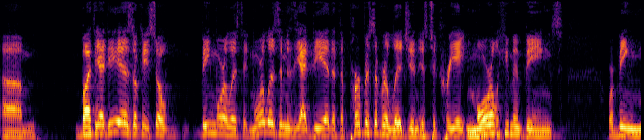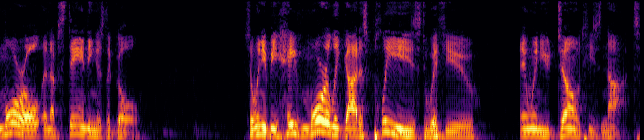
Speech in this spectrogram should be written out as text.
Um, but the idea is okay. So being moralistic, moralism is the idea that the purpose of religion is to create moral human beings, where being moral and upstanding is the goal. So when you behave morally, God is pleased with you, and when you don't, He's not.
